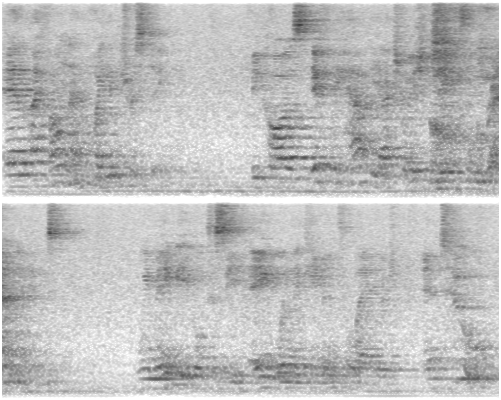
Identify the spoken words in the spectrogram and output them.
And I found that quite interesting because if we have the actuation dates and brand names, we may be able to see A, when they came into language, and two,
